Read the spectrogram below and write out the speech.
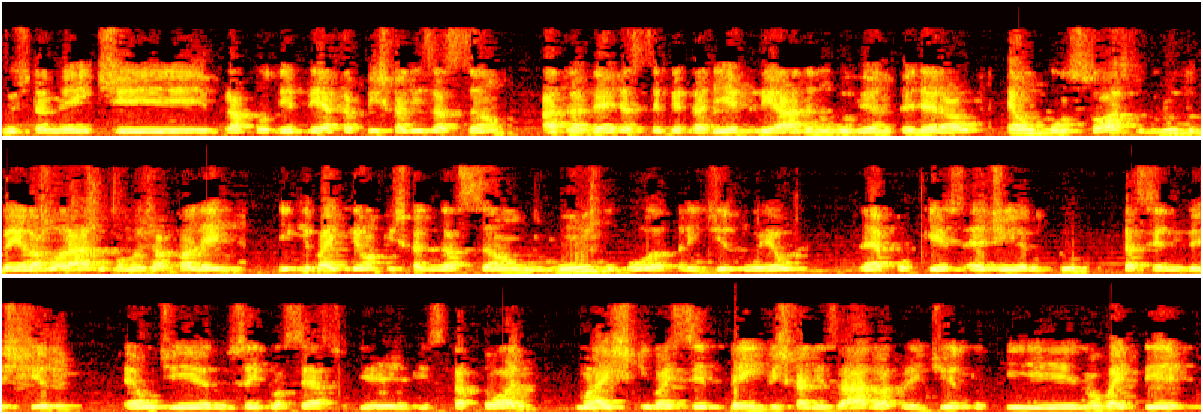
justamente para poder ter essa fiscalização através dessa secretaria criada no governo federal. É um consórcio muito bem elaborado, como eu já falei, e que vai ter uma fiscalização muito boa, acredito eu, né, porque é dinheiro público que está sendo investido, é um dinheiro sem processo de licitatório, mas que vai ser bem fiscalizado. Acredito que não vai ter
